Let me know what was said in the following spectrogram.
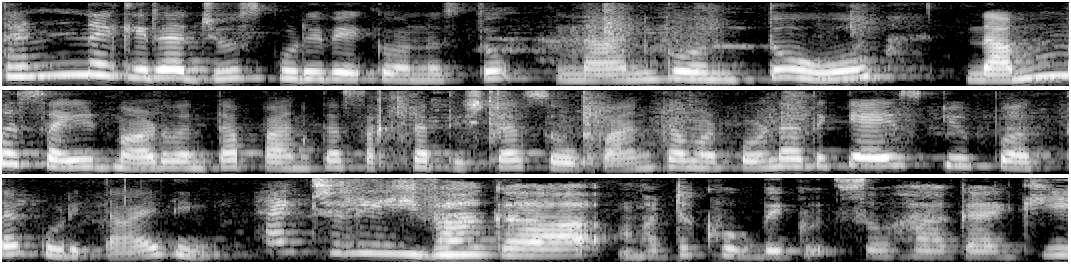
ತಣ್ಣಗಿರೋ ಜ್ಯೂಸ್ ಕುಡಿಬೇಕು ಅನ್ನಿಸ್ತು. ನನಗಂತೂ ನಮ್ಮ ಸೈಡ್ ಮಾಡುವಂಥ ಪಾನಕ ಸಖತ್ ಇಷ್ಟ. ಸೊ ಪಾನಕ ಮಾಡಿಕೊಂಡು ಅದಕ್ಕೆ ಐಸ್ ಕ್ಯೂಬ್ ಹಾಕ್ತಾ ಕುಡಿತಾ ಇದ್ದೀನಿ. ಆ್ಯಕ್ಚುಲಿ ಇವಾಗ ಮಠಕ್ಕೆ ಹೋಗಬೇಕು. ಸೊ ಹಾಗಾಗಿ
